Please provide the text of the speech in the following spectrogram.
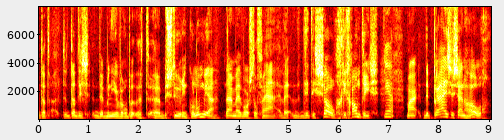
dat dat is de manier waarop het uh, bestuur in Colombia daarmee worstelt. Van ja, we, dit is zo gigantisch. Ja. Maar de prijzen zijn hoog.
